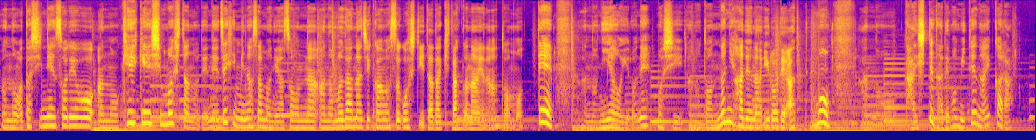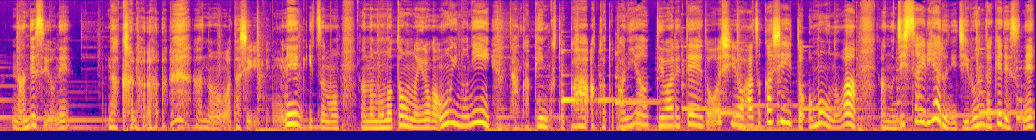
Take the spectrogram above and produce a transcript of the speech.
あの私ねそれをあの経験しましたのでね是非皆様にはそんなあの無駄な時間は過ごしていただきたくないなと思ってあの似合う色ねもしあのどんなに派手な色であってもあの大して誰も見てないから。なんですよね。だから あの私ねいつもあのモノトーンの色が多いのになんかピンクとか赤とか似合うって言われてどうしよう恥ずかしいと思うのはあの実際リアルに自分だけですね。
